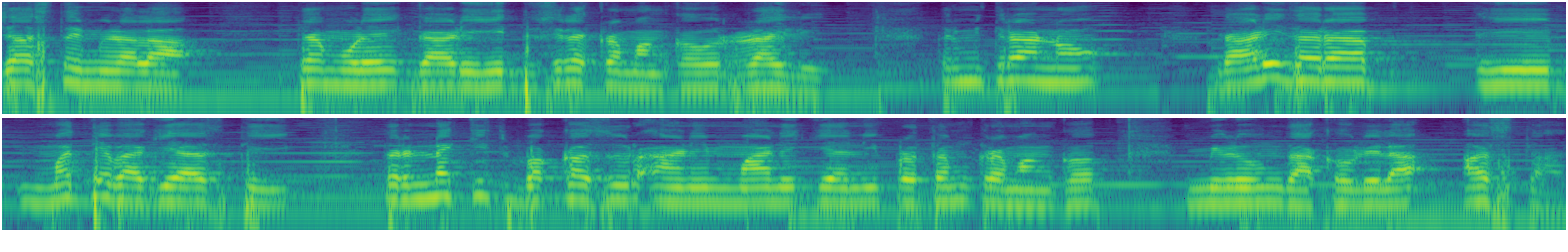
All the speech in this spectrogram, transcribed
जास्त मिळाला. त्यामुळे गाडी ही दुसऱ्या क्रमांकावर राहिली. तर मित्रांनो गाडी जर ही मध्यभागी असती तर नक्कीच बक्कासूर आणि माणिक यांनी प्रथम क्रमांक मिळवून दाखवलेला असतात.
